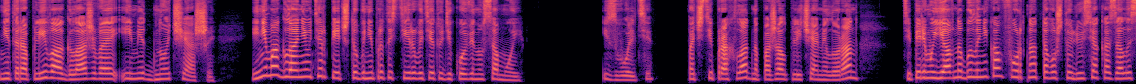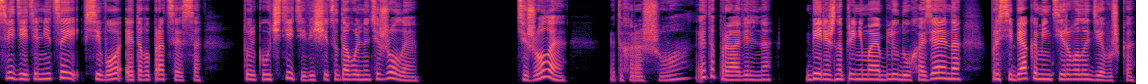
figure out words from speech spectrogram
неторопливо оглаживая ими дно чаши, и не могла не утерпеть, чтобы не протестировать эту диковину самой. «Извольте». Почти прохладно пожал плечами Лоран, Теперь ему явно было некомфортно от того, что Люся оказалась свидетельницей всего этого процесса — только учтите, вещица довольно тяжелая. Тяжелая? Это хорошо, это правильно. Бережно принимая блюдо у хозяина, про себя комментировала девушка.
